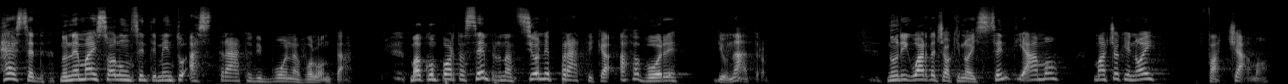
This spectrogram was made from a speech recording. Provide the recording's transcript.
Hesed non è mai solo un sentimento astratto di buona volontà, ma comporta sempre un'azione pratica a favore di un altro. Non riguarda ciò che noi sentiamo, ma ciò che noi facciamo.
